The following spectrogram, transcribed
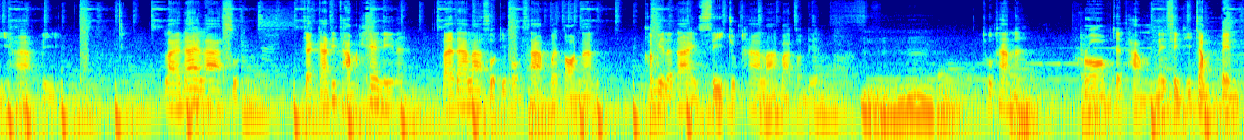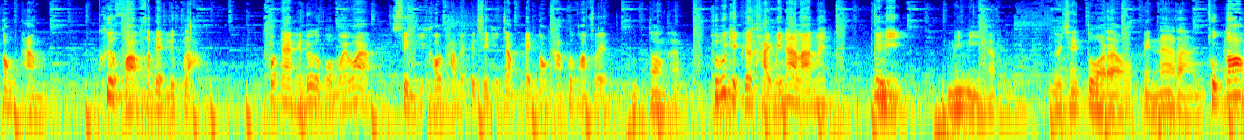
4-5 ปี รายได้ล่าสุด จากการที่ทำแค่นี้นะ รายได้ล่าสุดที่ผมทราบเมื่อตอนนั้น เขามีรายได้ 4.5 ล้านบาทต่อเดือนอืมทุกท่านนะพร้อมจะทำในสิ่งที่จำเป็นต้องทำเพื่อความสำเร็จหรือเปล่าโค้ชแนมเห็นด้วยกับผมไหมว่าสิ่งที่เขาทำเนี่ยเป็นสิ่งที่จำเป็นต้องทำเพื่อความสำเร็จ ถูกต้องครับ ธุรกิจเครือข่ายมีหน้าร้านไหมไม่มี ไม่มีครับ โดยใช้ตัวเราเป็นหน้าร้าน ถูกต้อง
